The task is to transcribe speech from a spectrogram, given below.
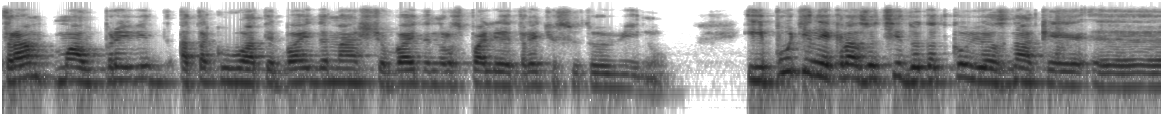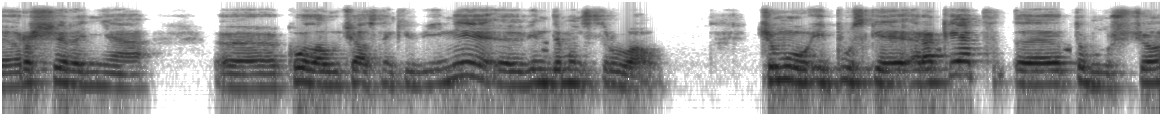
Трамп мав привід атакувати Байдена, що Байден розпалює Третю світову війну. І Путін якраз оці додаткові ознаки е, розширення е, кола учасників війни е, він демонстрував. Чому і пуски ракет? Е, тому що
